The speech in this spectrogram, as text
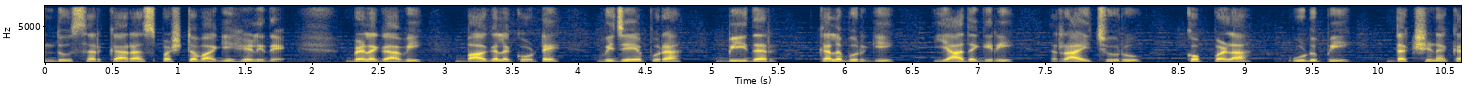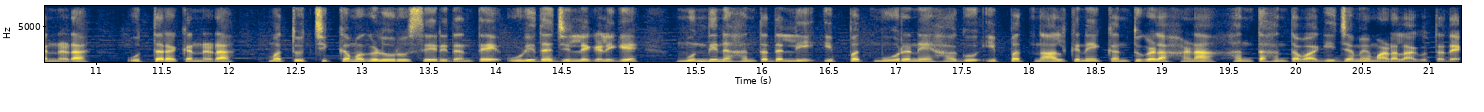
ಎಂದು ಸರ್ಕಾರ ಸ್ಪಷ್ಟವಾಗಿ ಹೇಳಿದೆ. ಬೆಳಗಾವಿ, ಬಾಗಲಕೋಟೆ, ವಿಜಯಪುರ, ಬೀದರ್, ಕಲಬುರಗಿ, ಯಾದಗಿರಿ, ರಾಯಚೂರು, ಕೊಪ್ಪಳ, ಉಡುಪಿ, ದಕ್ಷಿಣ ಕನ್ನಡ ಉತ್ತರ ಕನ್ನಡ ಮತ್ತು ಚಿಕ್ಕಮಗಳೂರು ಸೇರಿದಂತೆ ಉಳಿದ ಜಿಲ್ಲೆಗಳಿಗೆ ಮುಂದಿನ ಹಂತದಲ್ಲಿ ಇಪ್ಪತ್ಮೂರನೇ ಹಾಗೂ ಇಪ್ಪತ್ನಾಲ್ಕನೇ ಕಂತುಗಳ ಹಣ ಹಂತ ಹಂತವಾಗಿ ಜಮೆ ಮಾಡಲಾಗುತ್ತದೆ.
